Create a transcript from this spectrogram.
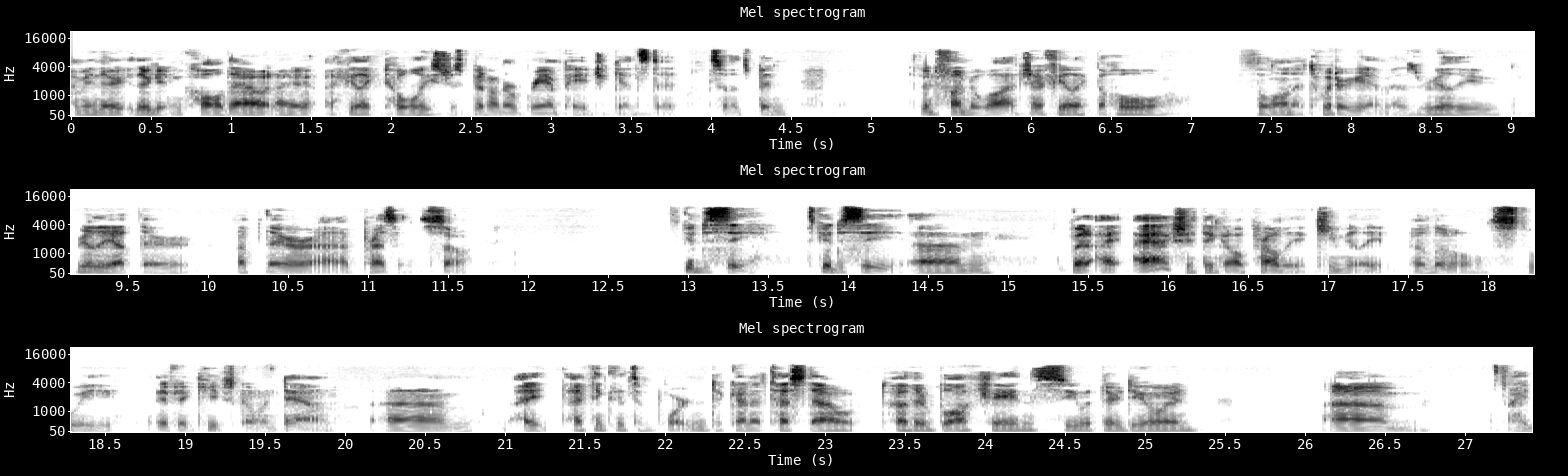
i mean they're they're getting called out i, I feel like Toly's just been on a rampage against it so it's been it's been fun to watch i feel like the whole solana twitter game has really really up their up their uh, presence so it's good to see. It's good to see. Um, but I, I actually think I'll probably accumulate a little Sui if it keeps going down. Um, I, I think it's important to kind of test out other blockchains, see what they're doing. Um, I,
